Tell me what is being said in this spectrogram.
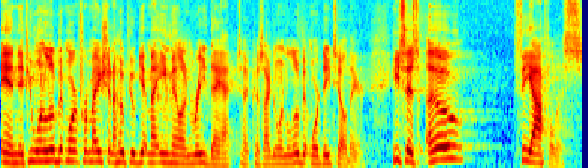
And if you want a little bit more information, I hope you'll get my email and read that because uh, I go into a little bit more detail there. He says, O Theophilus,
